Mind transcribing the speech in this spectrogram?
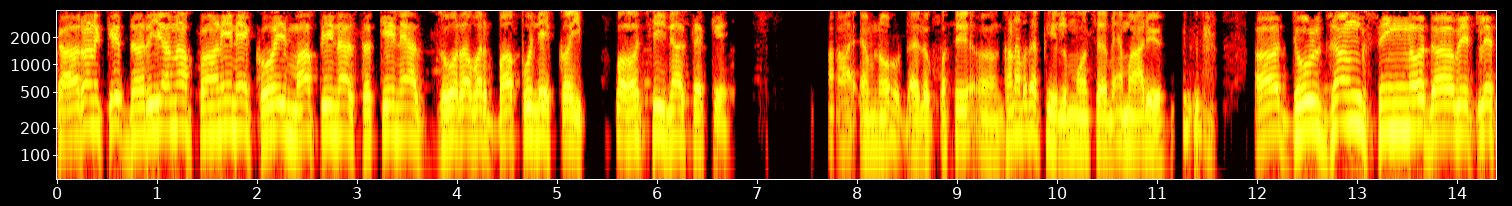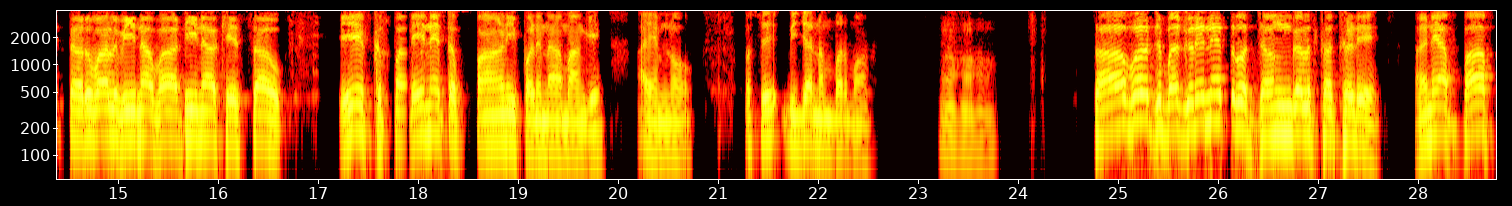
કારણ કે દરિયાના પાણીને કોઈ માપી ના શકે ને આ જોરાવર બાપુને કોઈ પહોંચી ના શકે. આ એમનો ડાયલોગ. પછી ઘણા બધા ફિલ્મો છે એમાં આર્યું આ ધૂળજંગ સિંહ નો દાવ એટલે તરવાલ વિના વાઢી નાખે સાવ. એક પડે ને તો પાણી પણ ના માંગે. આ એમનો પછી બીજા નંબરમાં. હા હા હા. સાવ જ બગડે ને તો જંગલ થથડે અને આ બાપ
